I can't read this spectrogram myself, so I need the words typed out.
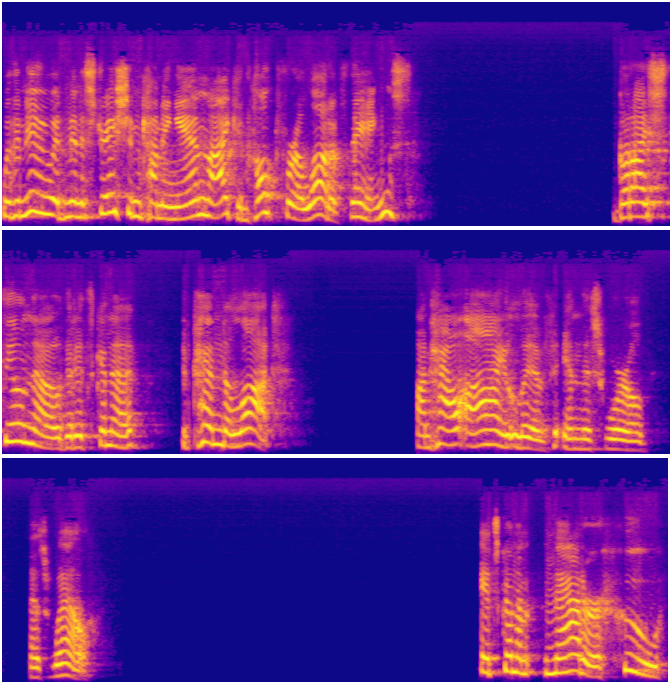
With a new administration coming in, I can hope for a lot of things, but I still know that it's going to depend a lot on how I live in this world as well. It's going to matter who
